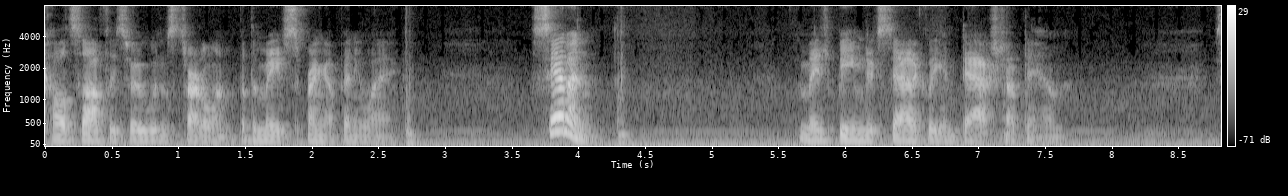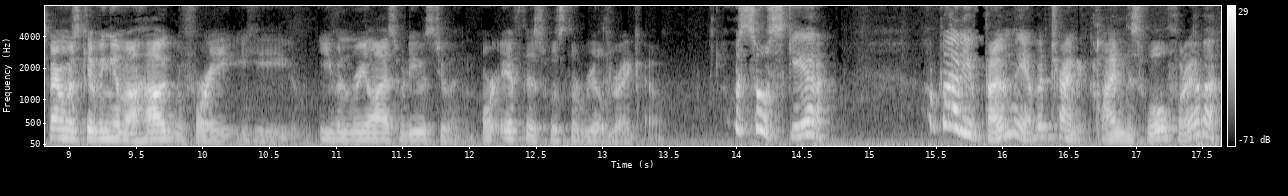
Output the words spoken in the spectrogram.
Called softly so he wouldn't startle him, but the mage sprang up anyway. Saren! The mage beamed ecstatically and dashed up to him. Saren was giving him a hug before he, he even realized what he was doing, or if this was the real Draco. I was so scared. I'm glad you found me. I've been trying to climb this wall forever.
